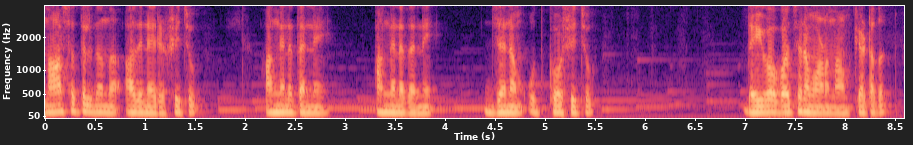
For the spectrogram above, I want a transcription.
നാശത്തിൽ നിന്ന് അതിനെ രക്ഷിച്ചു. അങ്ങനെ തന്നെ അങ്ങനെ തന്നെ ജനം ഉദ്ഘോഷിച്ചു. ദൈവവചനമാണ് നാം കേട്ടത്.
